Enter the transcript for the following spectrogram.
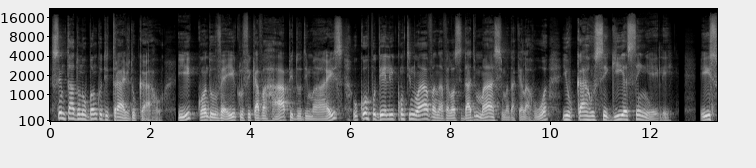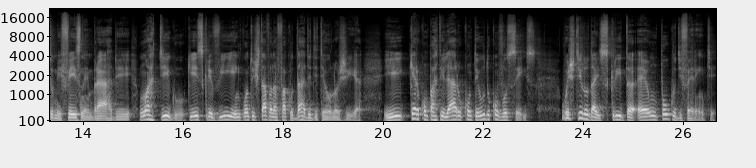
sentado no banco de trás do carro. E, quando o veículo ficava rápido demais, o corpo dele continuava na velocidade máxima daquela rua e o carro seguia sem ele. Isso me fez lembrar de um artigo que escrevi enquanto estava na faculdade de teologia e quero compartilhar o conteúdo com vocês. O estilo da escrita é um pouco diferente,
